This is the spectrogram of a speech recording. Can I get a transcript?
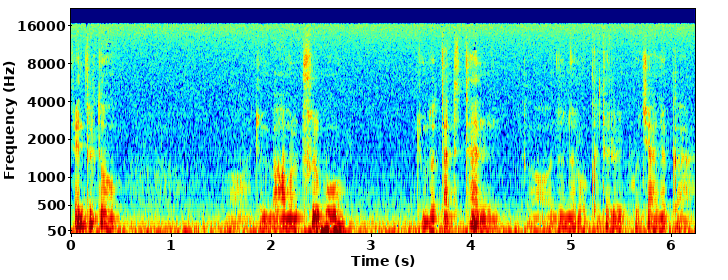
팬들도 어, 좀 마음을 풀고 좀 더 따뜻한 어, 눈으로 그들을 보지 않을까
